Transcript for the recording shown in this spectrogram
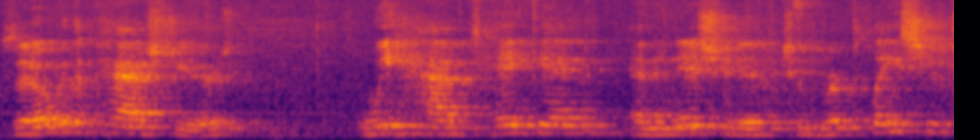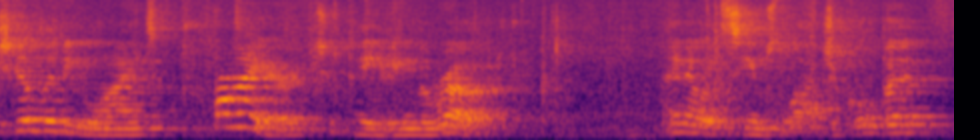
is that over the past years, we have taken an initiative to replace utility lines prior to paving the road. I know it seems logical, but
